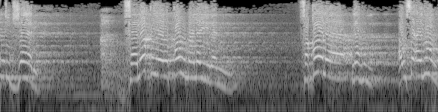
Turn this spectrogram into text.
التجار فلقي القوم ليلا فقال لهم أو سألوه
